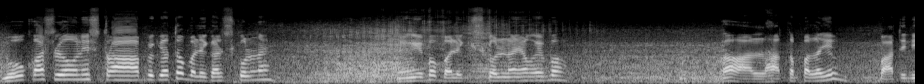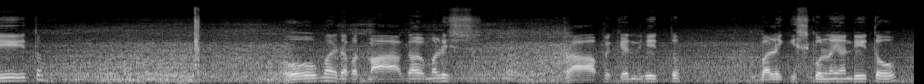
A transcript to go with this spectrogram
Bukas lunes traffic na to, balikan school na eh. Yung iba, balik school na yung iba. Ah, lahat na pala yun. Pati dito. Oh my, dapat maaga umalis. Traffic yan dito. Balik school na yan dito. oh.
